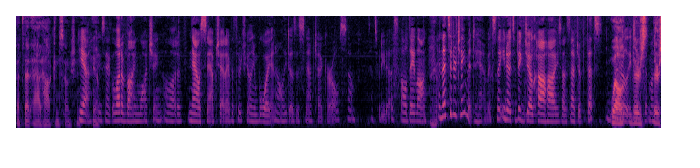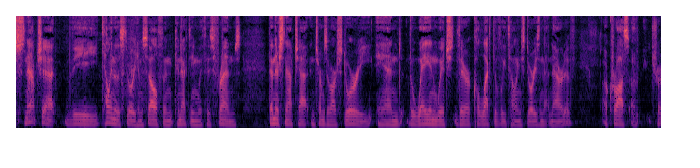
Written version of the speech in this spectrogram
That's that ad hoc consumption. Yeah, exactly. A lot of Vine watching. A lot of now Snapchat. I have a 13 year old boy, and all he does is Snapchat girls. So that's what he does all day long, and that's entertainment to him. It's not, you know, it's a big joke, ha ha. He's on Snapchat, but that's Well, there's there's. Snapchat, the telling of the story himself and connecting with his friends. Then there's Snapchat in terms of our story and the way in which they're collectively telling stories in that narrative across a tr-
